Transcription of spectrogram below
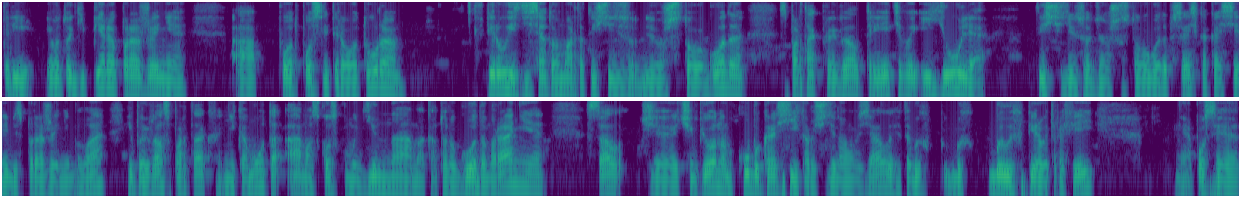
И в итоге первое поражение а, под, после первого тура Впервые с 10 марта 1996 года «Спартак» проиграл 3 июля 1996 года. Представляете, какая серия без поражений была? И проиграл «Спартак» не кому-то, а московскому «Динамо», который годом ранее стал чемпионом Кубок России. Короче, «Динамо» взял, и это был их, первый трофей э, после,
